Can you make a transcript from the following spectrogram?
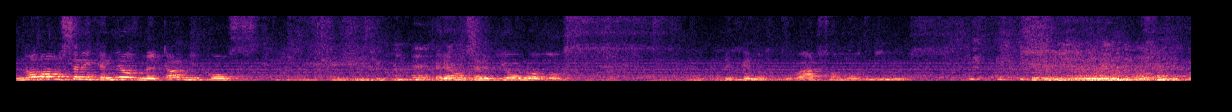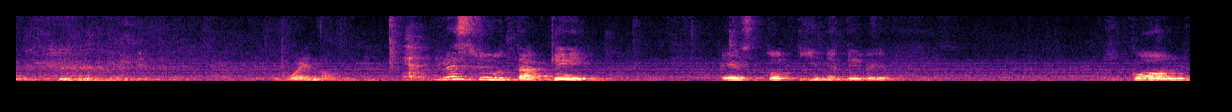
no vamos a ser ingenieros mecánicos, queremos ser biólogos. Déjenos jugar, somos niños. Bueno, resulta que esto tiene que ver con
